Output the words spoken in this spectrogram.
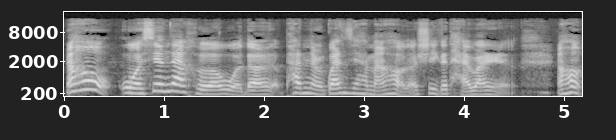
然后我现在和我的 partner 关系还蛮好的，是一个台湾人。然后，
